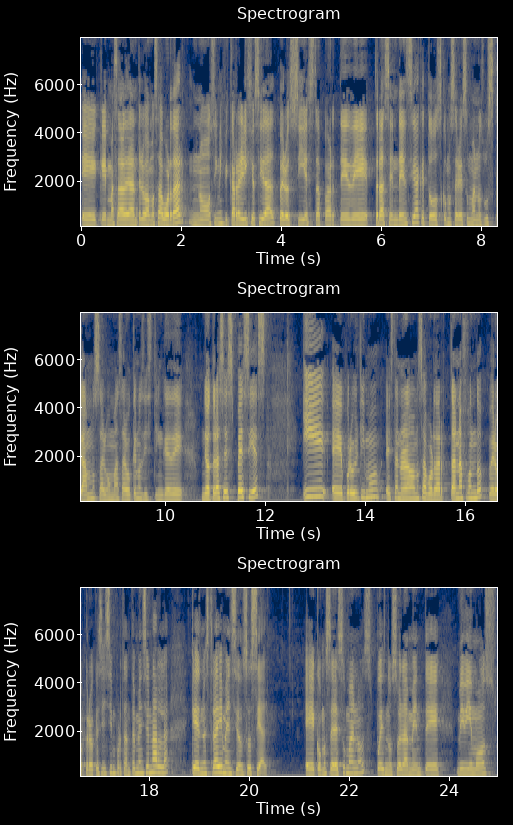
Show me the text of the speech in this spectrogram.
eh, que más adelante lo vamos a abordar. No significa religiosidad, pero sí esta parte de trascendencia que todos como seres humanos buscamos, algo más, algo que nos distingue de, de otras especies. Y eh, por último, esta no la vamos a abordar tan a fondo, pero creo que sí es importante mencionarla, que es nuestra dimensión social. Eh, como seres humanos, pues no solamente vivimos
